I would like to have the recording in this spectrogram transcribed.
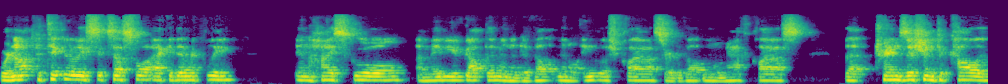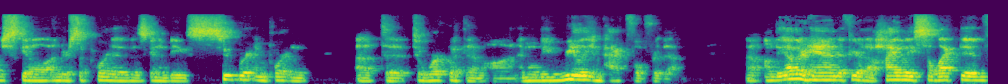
were not particularly successful academically in high school, uh, maybe you've got them in a developmental English class or developmental math class, that transition to college skill under supportive is gonna be super important uh, to, to work with them on and will be really impactful for them. Uh, on the other hand, if you're at a highly selective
